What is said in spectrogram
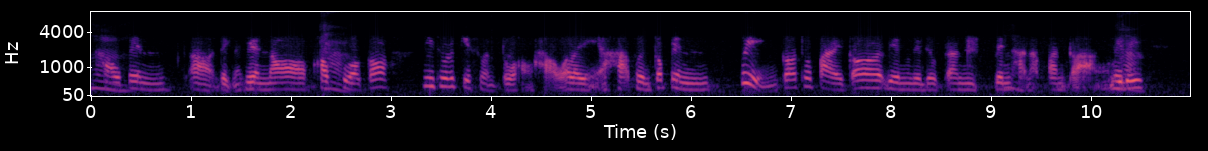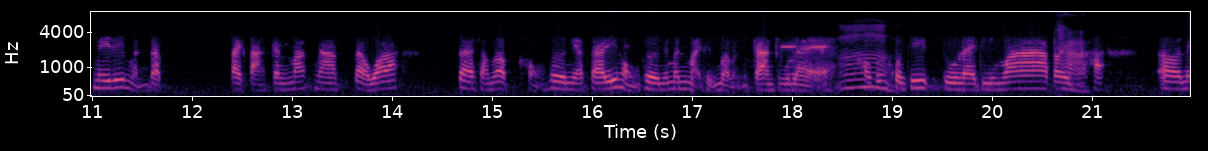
ค่ะเขาเป็นเอ่อเด็กนักเรียนนอก ครอบครัวก็มีธุรกิจส่วนตัวของเขาอะไรอย่างเงี้ยค่ะ เพิ่นก็เป็น ผู้หญิงก็ทั่วไปก็เรียนโรงเรียนเดียวกันเป็นฐานะปานกลาง ไม่ได้ไม่ได้เหมือนแบบแตกต่างกันมากนัก แต่ว่าแต่สำหรับของเพลินเนี่ยแฟรี่ของเพลินเนี่ยมันหมายถึงแบบเหมือนการดูแลอืมเขาเป็นคนที่ดูแลดีมากอะไรอย่างเงี้ยค่ะเอ่อใน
